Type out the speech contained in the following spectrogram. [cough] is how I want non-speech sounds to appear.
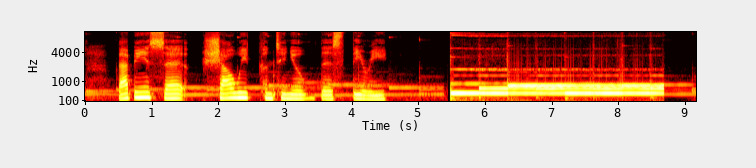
That being said, shall we continue this theory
